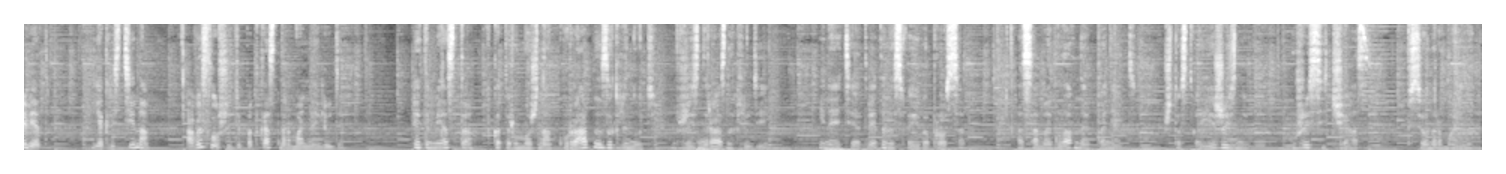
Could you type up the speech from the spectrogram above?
Привет, я Кристина, а вы слушаете подкаст «Нормальные люди». Это место, в котором можно аккуратно заглянуть в жизнь разных людей и найти ответы на свои вопросы. А самое главное — понять, что с твоей жизнью уже сейчас все нормально.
